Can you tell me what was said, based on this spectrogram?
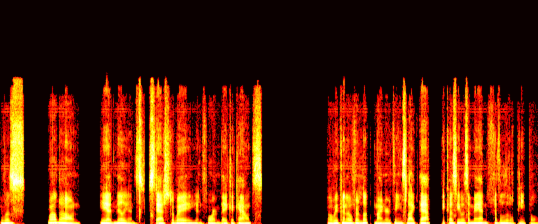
It was well known he had millions stashed away in foreign bank accounts. But we can overlook minor things like that because he was a man for the little people.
